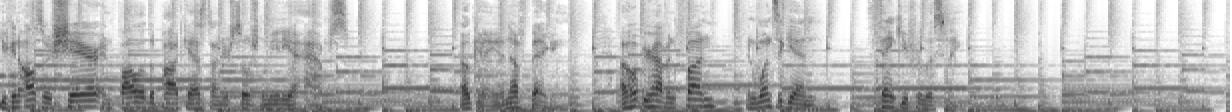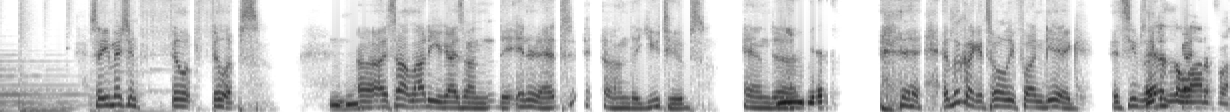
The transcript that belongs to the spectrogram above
You can also share and follow the podcast on your social media apps. Okay, enough begging. I hope you're having fun, and once again, thank you for listening. So you mentioned Philip Phillips. Mhm. Uh, I saw a lot of you guys on the internet, on the YouTubes, and uh, Mm, yeah, it looked like a totally fun gig. It seems like that is a lot of fun.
